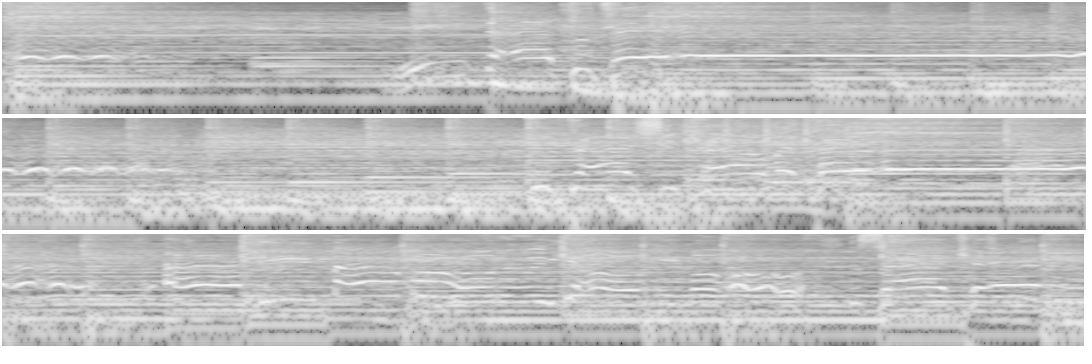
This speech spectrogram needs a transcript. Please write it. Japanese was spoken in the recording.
いたくて can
